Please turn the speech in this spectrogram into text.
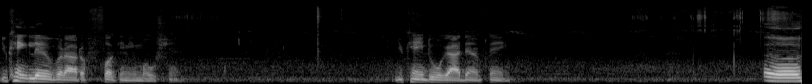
you can't live without a fucking emotion. You can't do a goddamn thing. Uh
